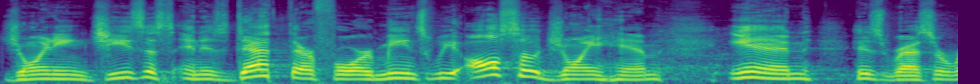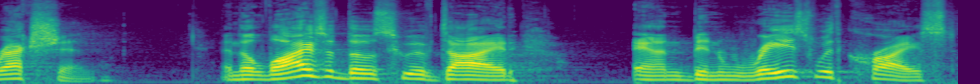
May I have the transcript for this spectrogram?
Joining Jesus in his death, therefore, means we also join him in his resurrection. And the lives of those who have died and been raised with Christ,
